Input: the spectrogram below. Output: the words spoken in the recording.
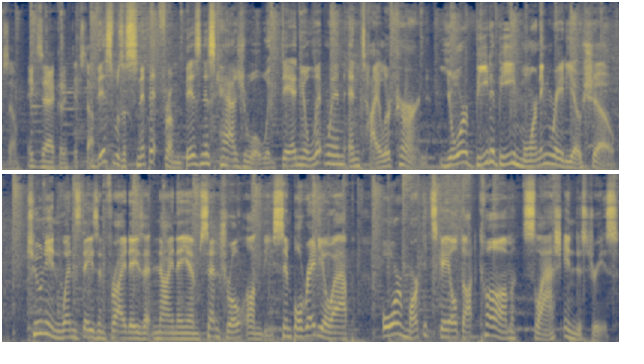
So exactly. it's tough. This was a snippet from Business Casual with Daniel Litwin and Tyler Kern, your B2B morning radio show. Tune in Wednesdays and Fridays at 9 a.m. Central on the Simple Radio app or marketscale.com/industries.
